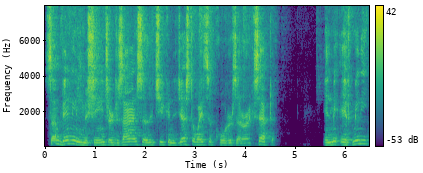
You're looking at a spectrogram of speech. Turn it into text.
Some vending machines are designed so that you can adjust the weights of quarters that are accepted. In, if many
